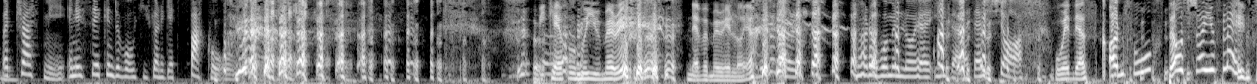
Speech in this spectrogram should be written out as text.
But trust me, in his second divorce, he's going to get fuck all. Be careful who you marry. Never marry a lawyer. Not a woman lawyer either. They're sharp. When they're scornful, they'll show you flames.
